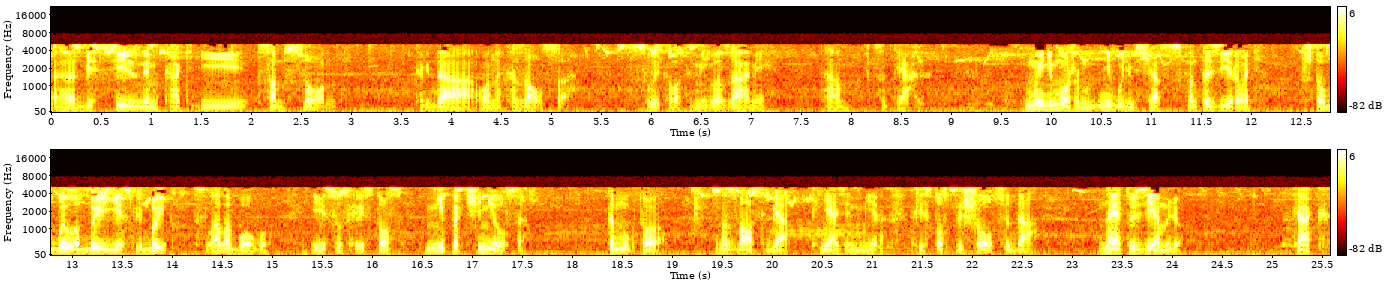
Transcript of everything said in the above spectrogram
э, бессильным, как и Самсон, когда он оказался выколотыми глазами там, в цепях. Мы не можем, не будем сейчас фантазировать, что было бы, если бы, слава Богу, Иисус Христос не подчинился тому, кто назвал себя князем мира. Христос пришел сюда, на эту землю, как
